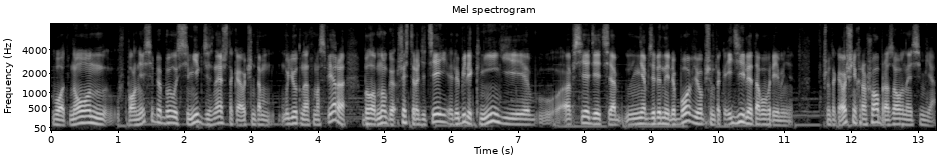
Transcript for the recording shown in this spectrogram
Вот, но он вполне себе был из семьи, где, знаешь, такая очень там уютная атмосфера, было много, шестеро детей, любили книги, а все дети не обделены любовью, в общем, такая идиллия того времени. В общем, такая очень хорошо образованная семья.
